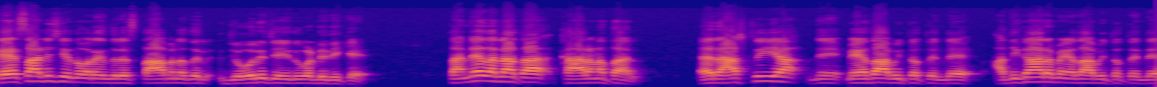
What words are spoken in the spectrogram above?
K S R T C എന്ന് പറയുന്ന ഒരു സ്ഥാപനത്തിൽ ജോലി ചെയ്തുകൊണ്ടിരിക്കെ തന്റെതല്ലാത്ത കാരണത്താൽ രാഷ്ട്രീയ മേധാവിത്വത്തിന്റെ അധികാര മേധാവിത്വത്തിന്റെ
